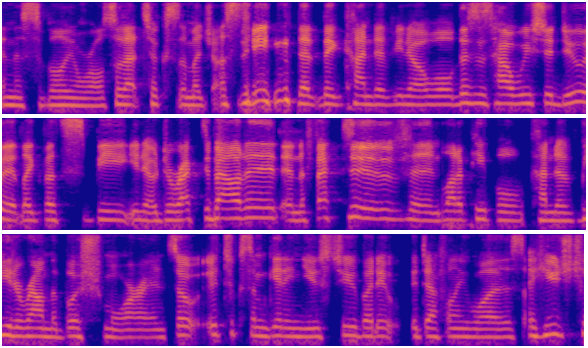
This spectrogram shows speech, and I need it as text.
in the civilian world. So that took some adjusting that they kind of, you know, well, this is how we should do it. Like let's be, you know, direct about it and effective and a lot of people kind of beat around the bush more. And so it took some getting used to, but it, it definitely was a huge change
